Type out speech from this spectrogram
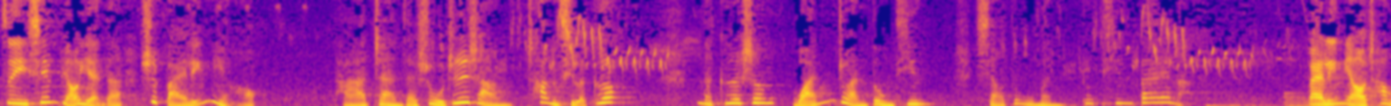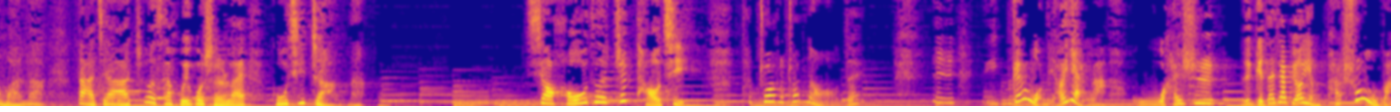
最先表演的是百灵鸟，它站在树枝上唱起了歌，那歌声婉转动听，小动物们都听呆了。百灵鸟唱完了，大家这才回过神来，鼓起掌呢。小猴子真淘气，他抓了抓脑袋，嗯，该我表演了，我还是给大家表演爬树吧。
